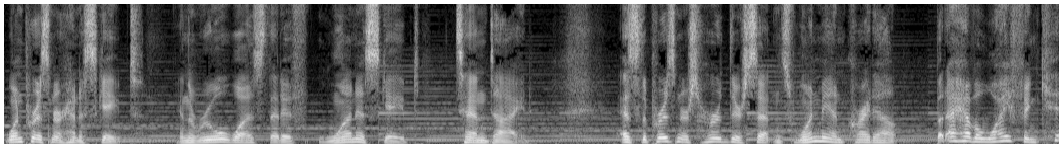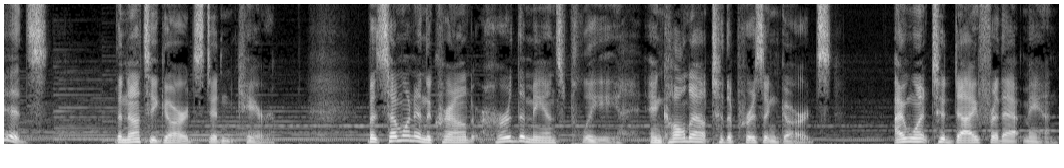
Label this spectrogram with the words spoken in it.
One prisoner had escaped. and the rule was that if one escaped, ten died. As the prisoners heard their sentence, one man cried out, But I have a wife and kids. The Nazi guards didn't care. But someone in the crowd heard the man's plea and called out to the prison guards, I want to die for that man.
